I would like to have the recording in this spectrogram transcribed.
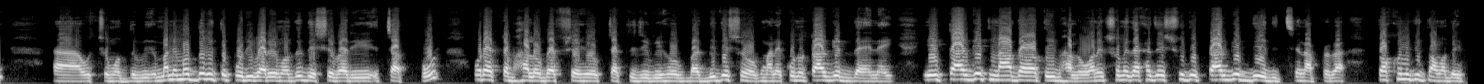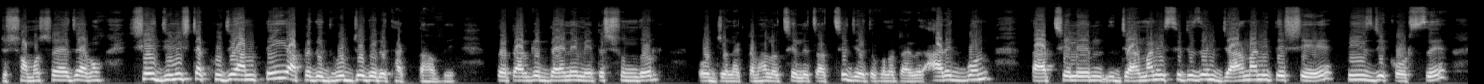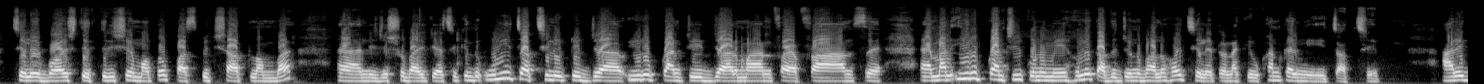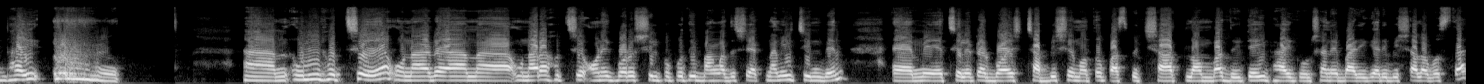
উচ্চ মধ্যবিত্ত মানে মধ্যবিত্ত পরিবারের মধ্যে দেশে বাড়ি চাঁদপুর। ওরা একটা ভালো ব্যবসায়ী হোক, চাকরিজীবী হোক বা বিদেশে হোক মানে কোনো টার্গেট দেয় নাই। এই টার্গেট না দেওয়াতেই ভালো। অনেক সময় দেখা যায় শুধু টার্গেট দিয়ে দিচ্ছেন আপনারা তখনই কিন্তু আমাদের একটু সমস্যা হয়ে যায় এবং সেই জিনিসটা খুঁজে আনতেই আপনাদের ধৈর্য ধরে থাকতে হবে। তো টার্গেট দেয় নাই, মেয়েটা সুন্দর ওর জন্য একটা ভালো ছেলে চাচ্ছে যেহেতু কোনো টার্গেট আরেক বোন তার ছেলে জার্মানি সিটিজেন জার্মানিতে সে পিএইচডি করছে ছেলের বয়স তেত্রিশের মতো পাঁচ ফিট সাত লম্বা আহ, নিজস্ব বাড়িতে আছে কিন্তু উনি চাচ্ছিল একটু ইউরোপ কান্ট্রি জার্মান ফ্রান্স মানে ইউরোপ কান্ট্রির কোনো মেয়ে হলে তাদের জন্য ভালো হয় ছেলেটা নাকি ওখানকার মেয়ে চাচ্ছে। আরেক ভাই উনি হচ্ছে ওনার ওনারা হচ্ছে অনেক বড় শিল্পপতি বাংলাদেশে এক নামেই চিনবেন। ছেলেটার বয়স ছাব্বিশের মতো, পাঁচ ফিট সাত, লম্বা, দুইটাই ভাই, গুলশানে বাড়ি, গাড়ি, বিশাল অবস্থা।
